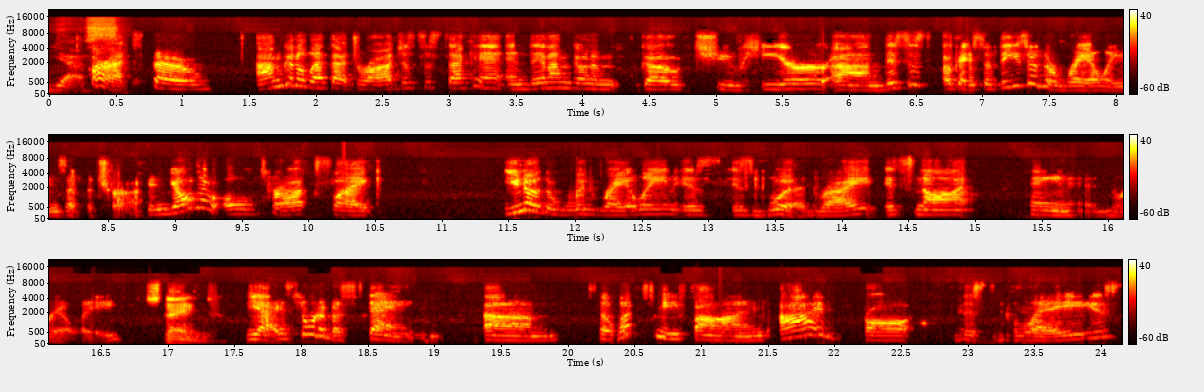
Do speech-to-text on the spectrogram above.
Yes. All right, so I'm going to let that dry just a second, and then I'm going to go to here. Um, this is okay. So these are the railings of the truck, and y'all know old trucks like, you know, the wood railing is is wood, right? It's not painted really. Stained. Yeah, it's sort of a stain. Um, so let me find. I brought this glaze.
